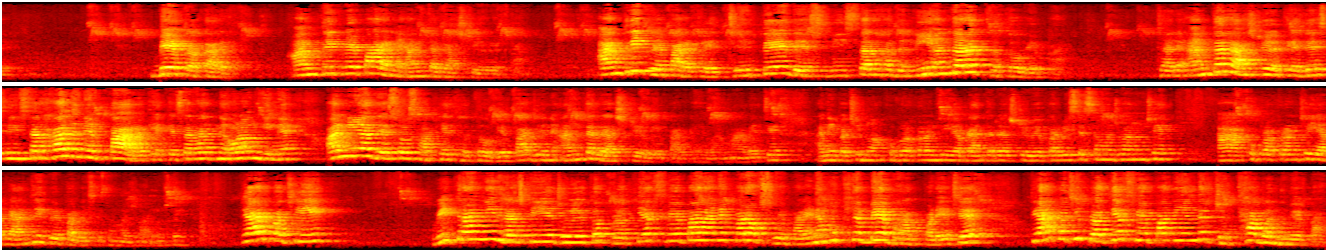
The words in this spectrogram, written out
બે પ્રકારે આંતરિક વેપાર અને આંતરરાષ્ટ્રીય વેપાર. આંતરિક વેપાર એટલે જે તે દેશની સરહદની અંદર જ થતો વેપાર. જ્યારે આંતરરાષ્ટ્રીય એટલે દેશની સરહદને પાર, એટલે કે સરહદને ઓળંગીને અન્ય દેશો સાથે થતો વેપાર, જેને આંતરરાષ્ટ્રીય વેપાર કહેવામાં આવે છે. આની પછીનું આખું પ્રકરણ જે આપણે આંતરરાષ્ટ્રીય વેપાર વિશે સમજવાનું છે. આ આખું પ્રકરણ છે આપણે આંતરિક વેપાર વિશે સમજવાનું છે. ત્યાર પછી, વિતરણની દ્રષ્ટિએ જોઈએ તો પ્રત્યક્ષ વેપાર અને પરોક્ષ વેપાર, એના મુખ્ય બે ભાગ પડે છે. ત્યાર પછી પ્રત્યક્ષ વેપારની અંદર જથ્થાબંધ વેપાર.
